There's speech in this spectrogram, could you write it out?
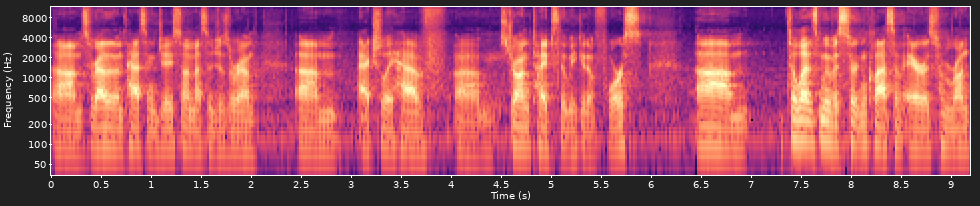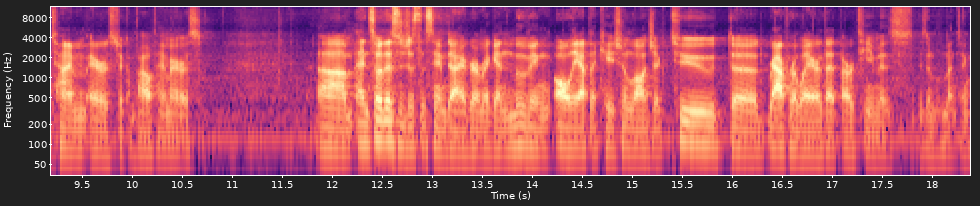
Um, so rather than passing JSON messages around, um, actually have strong types that we can enforce to let us move a certain class of errors from runtime errors to compile time errors. Um, and so this is just the same diagram again, moving all the application logic to the wrapper layer that our team is, is implementing.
